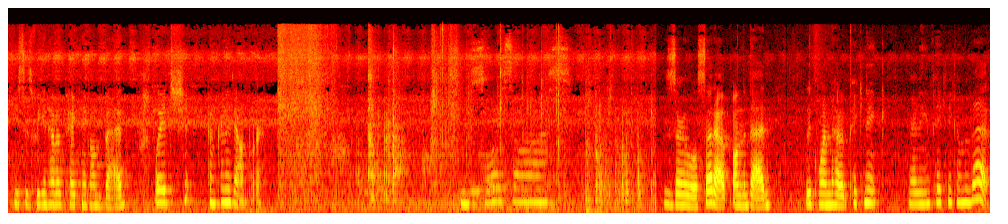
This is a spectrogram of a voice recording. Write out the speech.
he says we can have a picnic on the bed, which I'm kind of down for some soy sauce. This is our little setup on the bed. Luke wanted to have a picnic. We're having a picnic on the bed.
